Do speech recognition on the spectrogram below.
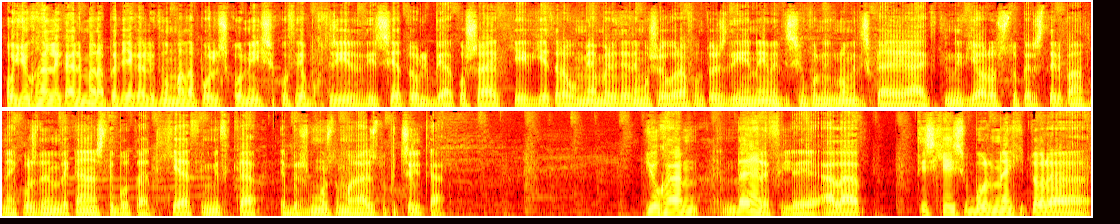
Ο Γιώχαν λέει καλημέρα, παιδιά. Καλή εβδομάδα. Πολύ σκόνη έχει σηκωθεί από χθες για τη διευθυνσία του Ολυμπιακού ΣΑΕΚ και ιδιαίτερα από μια μερίδα δημοσιογράφων του SDNA με τη σύμφωνη γνώμη της ΚΑΕΑΚ. Την ίδια ώρα στο περιστέρι Παναθυνιακό δεν είδε κανένας τίποτα. Τυχαία θυμήθηκα εμπρισμό στο μαγαζί του Πιτσίλκα. Γιώχαν, δεν ρε φίλε, αλλά τι σχέση μπορεί να έχει τώρα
